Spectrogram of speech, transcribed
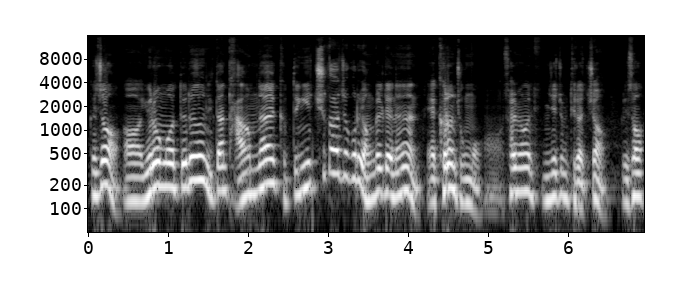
그죠? 어, 이런 것들은 일단 다음날 급등이 추가적으로 연결되는 예, 그런 종목 어, 설명을 이제 좀 드렸죠. 그래서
